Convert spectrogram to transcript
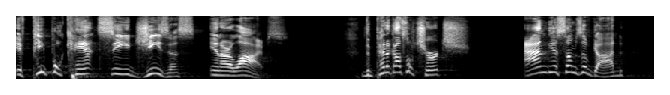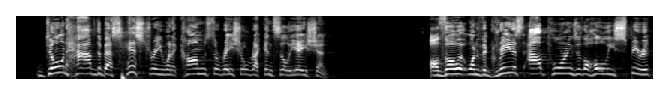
if people can't see Jesus in our lives. The Pentecostal church and the Assemblies of God don't have the best history when it comes to racial reconciliation. Although at one of the greatest outpourings of the Holy Spirit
